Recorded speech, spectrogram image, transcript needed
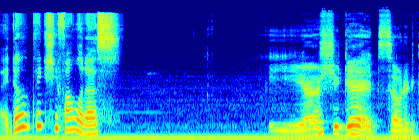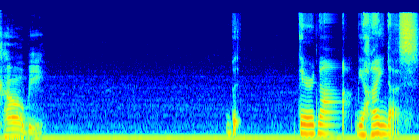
I don't think she followed us. yeah, she did. So did Kobe. But they're not behind us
